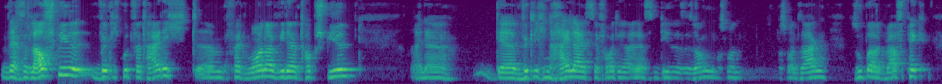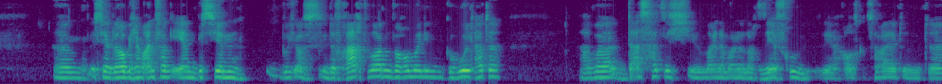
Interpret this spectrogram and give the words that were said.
das Laufspiel wirklich gut verteidigt. Ähm, Fred Warner wieder Top-Spiel. Einer der wirklichen Highlights der 49ers in dieser Saison, muss man, muss man sagen. Super Draft-Pick. Ähm, ist ja, glaube ich, am Anfang eher ein bisschen durchaus hinterfragt worden, warum man ihn geholt hatte. Aber das hat sich meiner Meinung nach sehr früh sehr ausgezahlt und äh,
